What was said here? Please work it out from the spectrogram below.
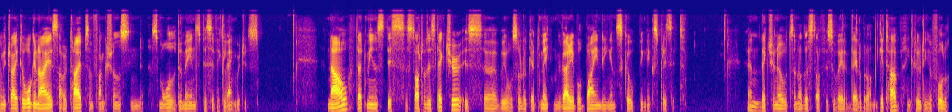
and we try to organize our types and functions in small domain-specific languages. Now, that means this start of this lecture is uh, we also look at making variable binding and scoping explicit. And lecture notes and other stuff is avail available on GitHub, including a full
